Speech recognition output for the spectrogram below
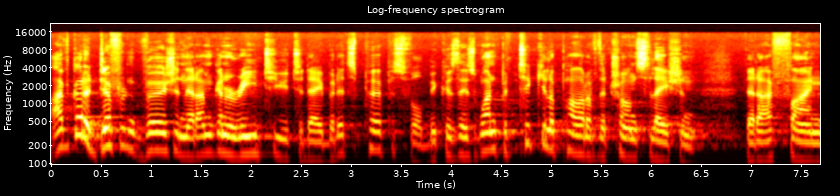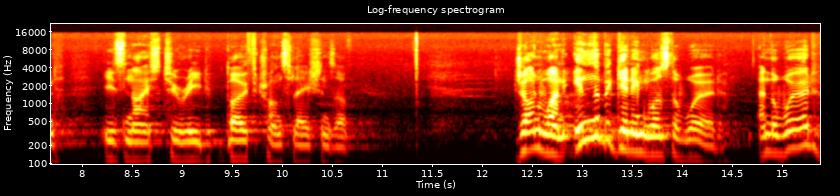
I've got a different version that I'm going to read to you today, but it's purposeful because there's one particular part of the translation that I find is nice to read both translations of. John 1 In the beginning was the Word, and the Word,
